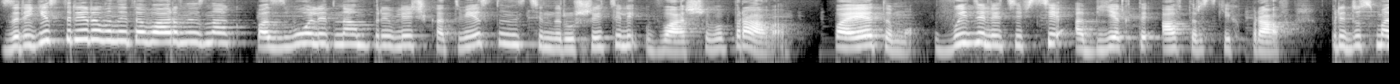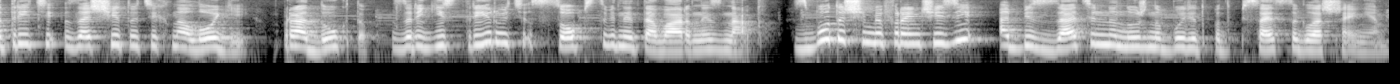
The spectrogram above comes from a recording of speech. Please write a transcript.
Зарегистрированный товарный знак позволит нам привлечь к ответственности нарушителей вашего права. Поэтому выделите все объекты авторских прав, предусмотрите защиту технологий, продуктов, зарегистрируйте собственный товарный знак. С будущими франчайзи обязательно нужно будет подписать соглашение.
